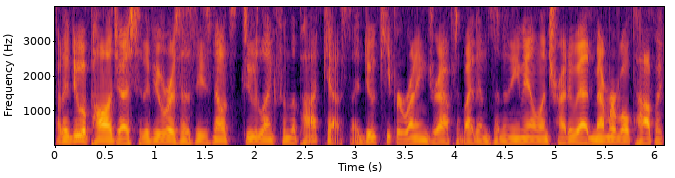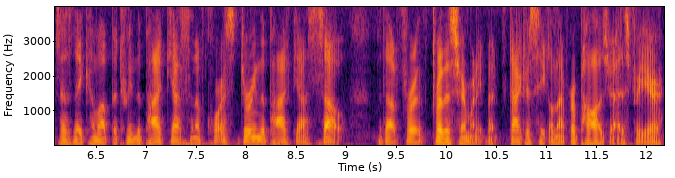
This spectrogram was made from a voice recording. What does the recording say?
but I do apologize to the viewers as these notes do lengthen the podcast. I do keep a running draft of items in an email and try to add memorable topics as they come up between the podcasts and, of course, during the podcast. So, without fur- further ceremony, but Dr. Siegel never apologized for your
